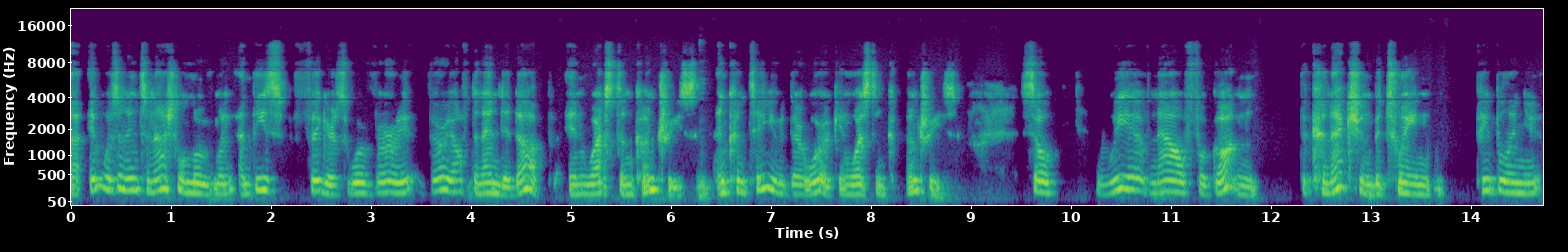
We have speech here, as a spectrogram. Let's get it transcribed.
uh, it was an international movement, and these figures were very, very often ended up in Western countries and continued their work in Western countries. So we have now forgotten the connection between people in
